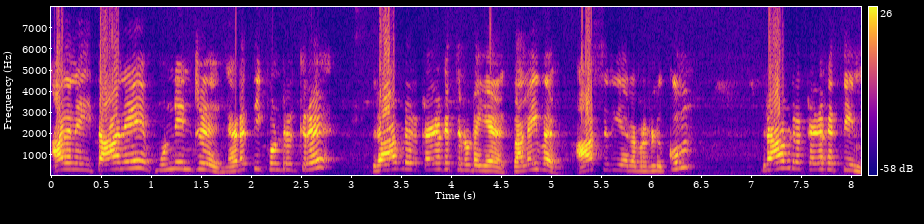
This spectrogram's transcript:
அதனை தானே முன்னின்று நடத்தி கொண்டிருக்கிற திராவிடர் கழகத்தினுடைய தலைவர் ஆசிரியர் அவர்களுக்கும் திராவிடர் கழகத்தின்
